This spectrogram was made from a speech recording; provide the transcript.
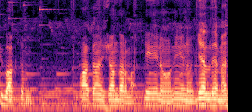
Bir baktım arkadan jandarma nino nino geldi hemen.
